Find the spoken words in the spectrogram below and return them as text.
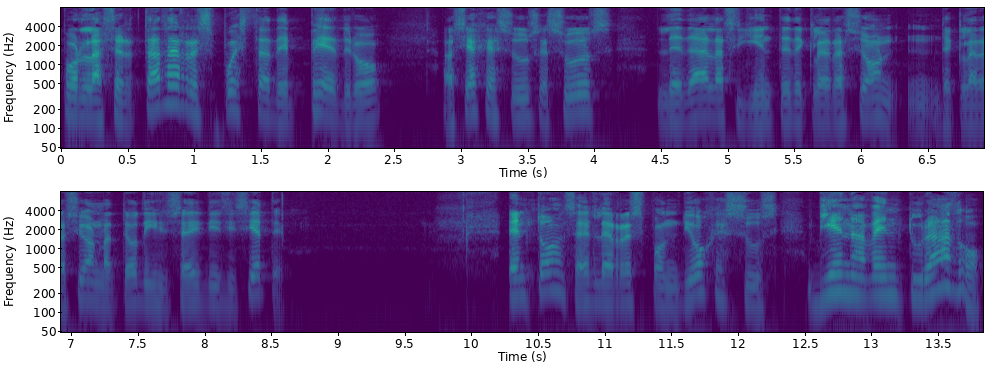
por la acertada respuesta de Pedro, hacia Jesús, Jesús le da la siguiente declaración, declaración Mateo 16, 17. Entonces le respondió Jesús, bienaventurado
